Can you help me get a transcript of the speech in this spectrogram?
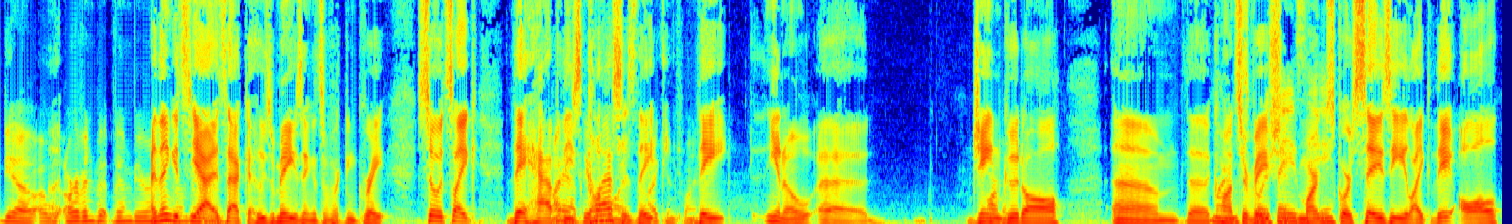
Yeah, uh, Arvin V- van Buuren. I think it's yeah, it's that guy who's amazing. It's fucking great. So it's like they have I these have the classes. online. They I can find they you know uh, Jane Harmon. Goodall, um, the Martin conservation Scorsese. Martin Scorsese. Like they all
